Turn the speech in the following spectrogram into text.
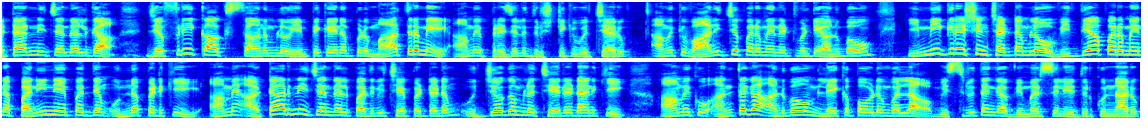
అటార్నీ జనరల్గా జెఫ్రీ కాక్స్ స్థానంలో ఎంపికైనప్పుడు మాత్రమే ఆమె ప్రజల దృష్టికి వచ్చారు. ఆమెకు వాణిజ్యపరమైనటువంటి అనుభవం ఇమ్మిగ్రేషన్ చట్టంలో విద్యాపరమైన పని నేపథ్యం ఉన్నప్పటికీ ఆమె అటార్నీ జనరల్ పదవి చేపట్టడం ఉద్యోగంలో చేరడానికి ఆమెకు అంతగా అనుభవం లేకపోవడం వల్ల విస్తృతంగా విమర్శలు ఎదుర్కొన్నారు.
